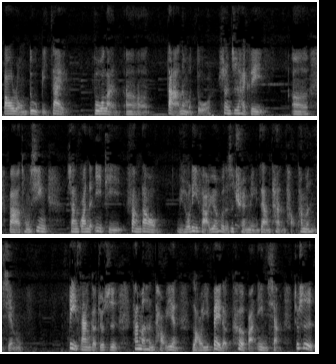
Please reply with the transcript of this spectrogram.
包容度比在波兰呃大那么多，甚至还可以呃把同性相关的议题放到比如说立法院或者是全民这样探讨，他们很羡慕。第三个就是他们很讨厌老一辈的刻板印象，就是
